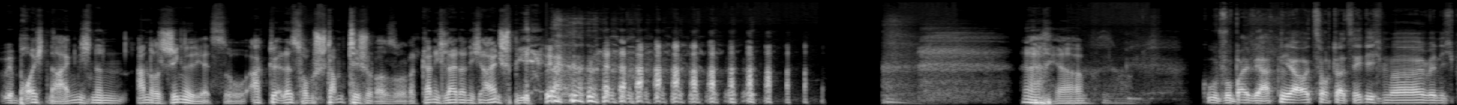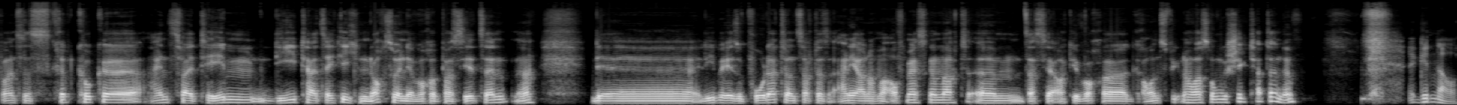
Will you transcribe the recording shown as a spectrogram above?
wir bräuchten eigentlich ein anderes Jingle jetzt, so aktuelles vom Stammtisch oder so. Das kann ich leider nicht einspielen. Ach ja. Gut, wobei wir hatten ja jetzt auch tatsächlich mal, wenn ich bei uns ins Skript gucke, ein, zwei Themen, die tatsächlich noch so in der Woche passiert sind. Ne? Der liebe Esopod hatte uns auf das eine auch nochmal aufmerksam gemacht, ähm, dass er auch die Woche Groundspeak noch was rumgeschickt hatte. Ne? Genau.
